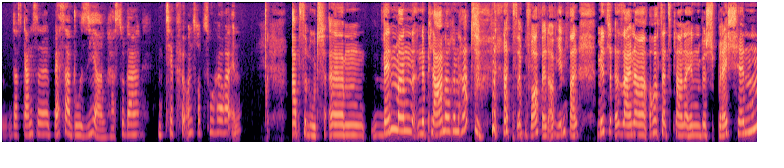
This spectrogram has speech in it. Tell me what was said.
das Ganze besser dosieren? Hast du da einen Tipp für unsere ZuhörerInnen? Absolut. Ähm, wenn man eine Planerin hat, also im Vorfeld auf jeden Fall mit seiner Hochzeitsplanerin besprechen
